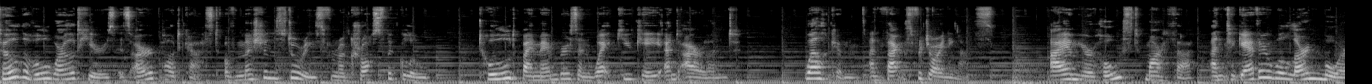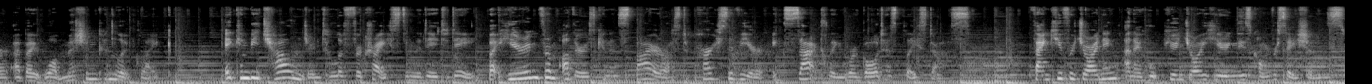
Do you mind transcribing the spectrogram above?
Till the Whole World Hears is our podcast of mission stories from across the globe, told by members in WEC UK and Ireland. Welcome and thanks for joining us. I am your host, Martha, and together we'll learn more about what mission can look like. It can be challenging to live for Christ in the day to day, but hearing from others can inspire us to persevere exactly where God has placed us. Thank you for joining, and I hope you enjoy hearing these conversations.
